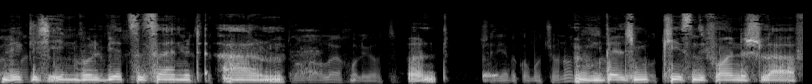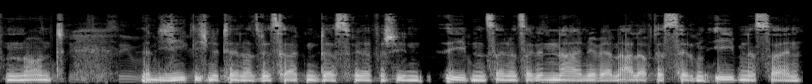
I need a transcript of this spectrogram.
wirklich involviert zu sein mit allem und in welchem Kissen die Freunde schlafen und in jeglichen Details. Also wir sagten, dass wir verschiedene Ebenen sein und sagen, nein, wir werden alle auf derselben Ebene sein.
